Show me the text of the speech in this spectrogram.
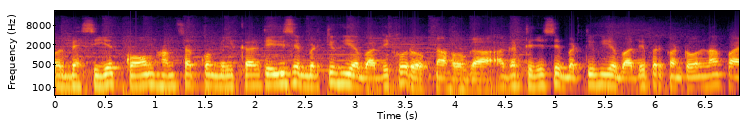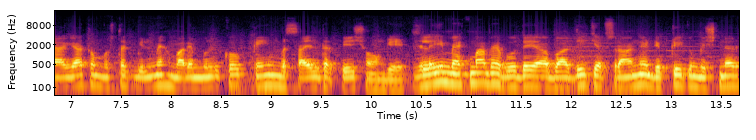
और बहसीत कौम हम सबको मिलकर तेज़ी से बढ़ती हुई आबादी को रोकना होगा। अगर तेज़ी से बढ़ती हुई आबादी पर कंट्रोल ना पाया गया तो मुस्तबिल में हमारे मुल्क को कई वसाइल दरपेश होंगे। ज़िले महकमा बहबूद आबादी के अफसरान ने डिप्टी कमिश्नर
